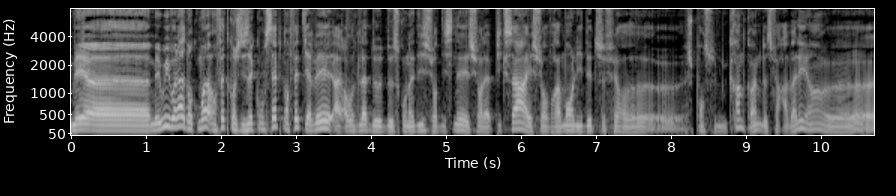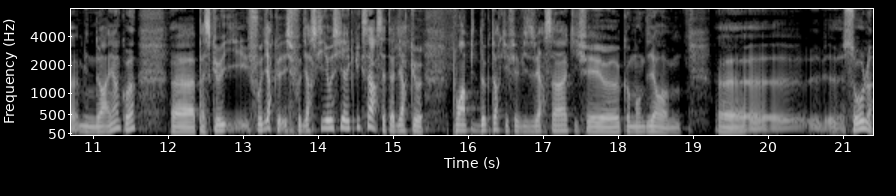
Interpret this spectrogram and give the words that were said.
Euh, Mais, euh, mais oui, voilà. Donc moi, en fait, quand je disais concept, en fait, il y avait, alors, au-delà de, de ce qu'on a dit sur Disney et sur la Pixar et sur vraiment l'idée de se faire, euh, je pense, une crainte quand même de se faire avaler, hein, euh, mine de rien, quoi. Euh, parce que il faut dire que, il faut dire ce qu'il y a aussi avec Pixar, c'est-à-dire que pour un Pete Doctor qui fait vice versa, qui fait, euh, comment dire. Euh, Soul,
